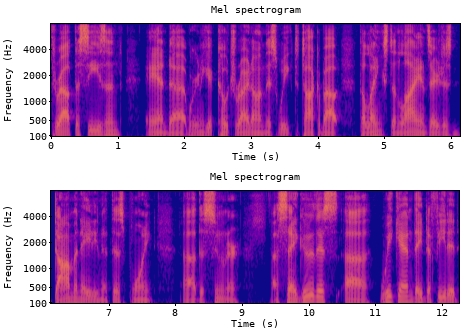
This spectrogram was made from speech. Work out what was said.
throughout the season. And uh, we're going to get Coach Wright on this week to talk about the Langston Lions. They're just dominating at this point, uh, the Sooner. Uh, Sagu this uh, weekend, they defeated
